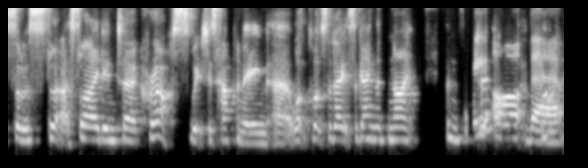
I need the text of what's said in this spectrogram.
sort of sl- slide into Crufts, which is happening. Uh, what, what's the dates again? The night we are there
